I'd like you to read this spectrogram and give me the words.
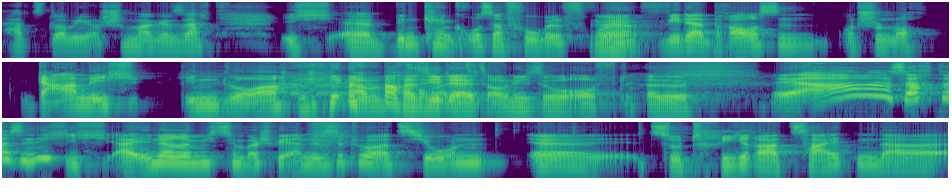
hatte es, glaube ich, auch schon mal gesagt. Ich äh, bin kein großer Vogelfreund. Ja. Weder draußen und schon noch gar nicht indoor. Aber passiert ja jetzt auch nicht so oft. Also, Ja, sag das nicht. Ich erinnere mich zum Beispiel an eine Situation äh, zu Trierer Zeiten. Da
